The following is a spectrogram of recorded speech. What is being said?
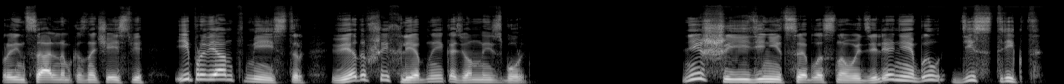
провинциальном казначействе, и провиантмейстер, ведавший хлебные казенные сборы. Низшей единицей областного деления был дистрикт.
